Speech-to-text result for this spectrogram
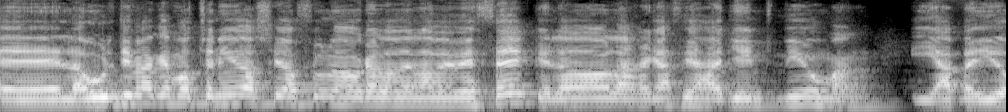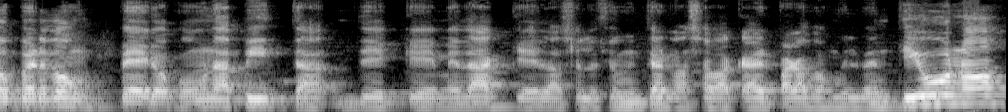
Eh, la última que hemos tenido ha sido hace una hora la de la BBC, que le ha dado las gracias a James Newman y ha pedido perdón, pero con una pinta de que me da que la selección interna se va a caer para 2021.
